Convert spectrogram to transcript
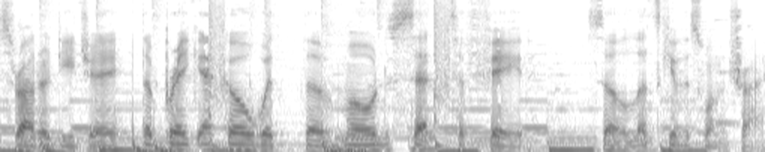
Serato DJ, the brake echo with the mode set to fade. So let's give this one a try.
